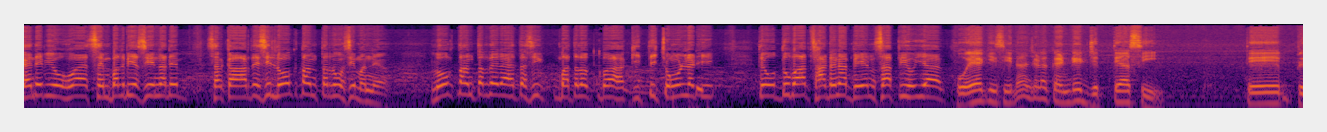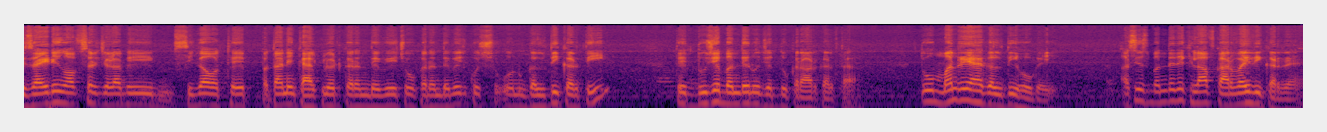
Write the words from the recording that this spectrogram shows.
ਕਹਿੰਦੇ ਵੀ ਉਹ ਹੈ ਸਿੰਬਲ ਵੀ ਅਸੀਂ ਇਹਨਾਂ ਦੇ ਸਰਕਾਰ ਦੇ ਸੀ, ਲੋਕਤੰਤਰ ਨੂੰ ਅਸੀਂ ਮੰਨਿਆ। ਲੋਕਤੰਤਰ ਦੇ ਰਹਿਤ ਅਸੀਂ ਮਤਲਬ ਕੀਤੀ ਚੋਣ ਲੜੀ ਤੇ ਉਸ ਤੋਂ ਬਾਅਦ ਸਾਡੇ ਨਾਲ ਬੇਇਨਸਾਫੀ ਹੋਈ ਹੈ। ਹੋਇਆ ਕੀ ਸੀ ਨਾ, ਜਿਹੜਾ ਕੈਂਡੀਡੇਟ ਜਿੱਤਿਆ ਸੀ ਤੇ ਪ੍ਰੈਜ਼ਾਈਡਿੰਗ ਅਫਸਰ ਜਿਹੜਾ ਵੀ ਸੀਗਾ ਉੱਥੇ ਪਤਾ ਨਹੀਂ ਕੈਲਕੂਲੇਟ ਕਰਨ ਦੇ ਵਿੱਚ, ਉਹ ਕਰਨ ਦੇ ਵਿੱਚ ਕੁਝ ਉਹਨੂੰ ਗਲਤੀ ਕਰਤੀ ਤੇ ਦੂਜੇ ਬੰਦੇ ਨੂੰ ਜੱਦੂ ਕਰਾਰ ਕਰਤਾ, ਤੋ ਮੰਨ ਰਿਹਾ ਹੈ ਗਲਤੀ ਹੋ ਗਈ। ਅਸੀਂ ਉਸ ਬੰਦੇ ਦੇ ਖਿਲਾਫ ਕਾਰਵਾਈ ਵੀ ਕਰ ਰਹੇ ਹਾਂ,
